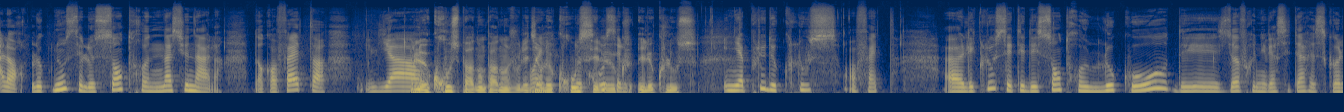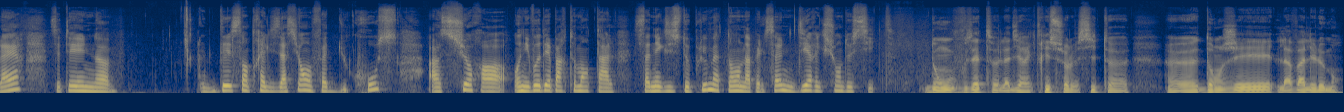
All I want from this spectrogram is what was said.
Alors, le CNUS, c'est le Centre national. Donc, en fait, il y a... Le CRUS, pardon, pardon, je voulais dire le CRUS, le et, le, CRUS et le- et le CLUS. Il n'y a plus de CLUS, en fait. Euh, les CLUS, c'était des centres locaux, des œuvres universitaires et scolaires. C'était une décentralisation en fait du CRUS euh, sur, euh, au niveau départemental. Ça n'existe plus. Maintenant, on appelle ça une direction de site. dont vous êtes la directrice sur le site euh, d'Angers, Laval et Le Mans.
